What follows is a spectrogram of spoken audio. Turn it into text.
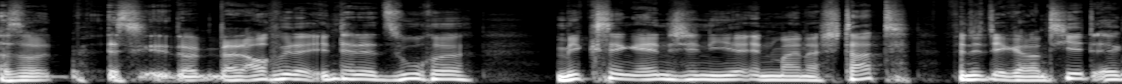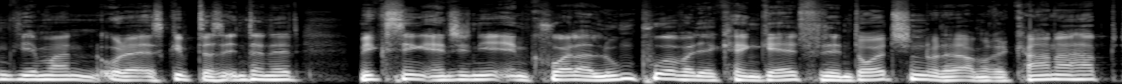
Also, es, dann auch wieder Internetsuche, Mixing Engineer in meiner Stadt, findet ihr garantiert irgendjemanden? Oder es gibt das Internet, Mixing Engineer in Kuala Lumpur, weil ihr kein Geld für den Deutschen oder Amerikaner habt.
